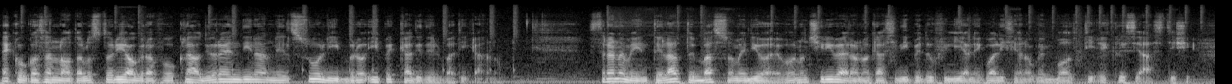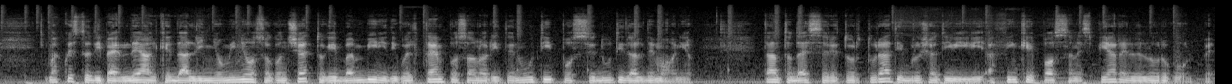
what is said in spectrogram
Ecco cosa annota lo storiografo Claudio Rendina nel suo libro I peccati del Vaticano. Stranamente l'alto e basso medioevo non ci rivelano casi di pedofilia nei quali siano coinvolti ecclesiastici, ma questo dipende anche dall'ignominioso concetto che i bambini di quel tempo sono ritenuti posseduti dal demonio, tanto da essere torturati e bruciati vivi affinché possano espiare le loro colpe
